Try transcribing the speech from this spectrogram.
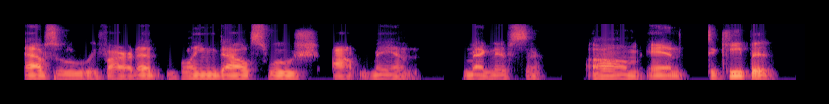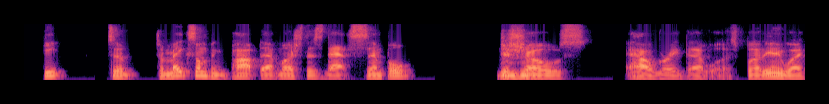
Absolutely fire. That blinged out swoosh out, man, magnificent. Um, and to keep it, keep to to make something pop that much that's that simple, just mm-hmm. shows how great that was. But anyway,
